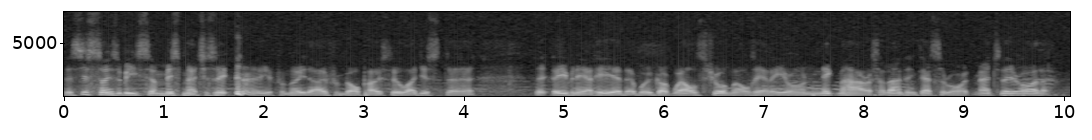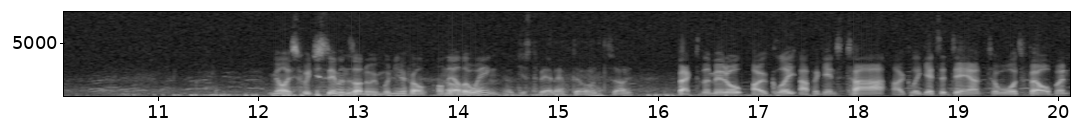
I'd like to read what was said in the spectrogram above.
There just seems to be some mismatches here for me, though, from Bell Post Hill. I just, uh, even out here, that we've got Wells, Sean Wells out here on Nick Maharis. I don't think that's the right match there either. You nearly switch Simmons onto him, wouldn't you, on- the other Oh, wing? uh, Just about left, I'd say. Back to the middle. Oakley up against Tarr. Oakley gets it down towards Feldman.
